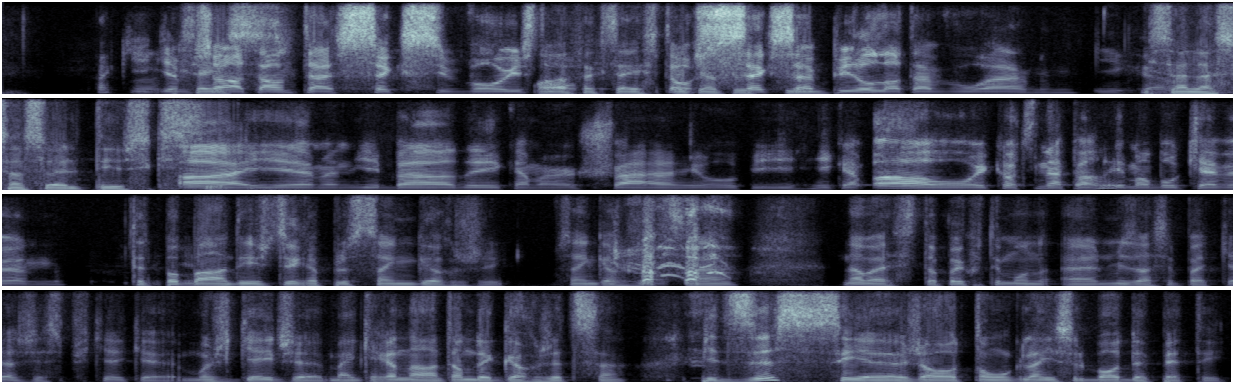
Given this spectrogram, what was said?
Fait qu'il Ouais. aime Ça, entendre ta sexy voice, Ouais, ton, fait que ça ton explique un peu. sex plus. appeal dans ta voix. man. Il est Il comme- sent la sensualité jusqu'ici. Ah, yeah, man. Il est bandé comme un cheval, gros. Pis il est comme, ah, ouais, continue à parler, mon beau Kevin. Peut-être pas bandé, je dirais plus 5 gorgées. 5 gorgées de sang. Non, mais si t'as pas écouté mon de mes anciens podcasts, j'expliquais que moi, je gauge euh, ma graine en termes de gorgées de sang. Puis 10, c'est euh, genre ton gland est sur le bord de péter.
